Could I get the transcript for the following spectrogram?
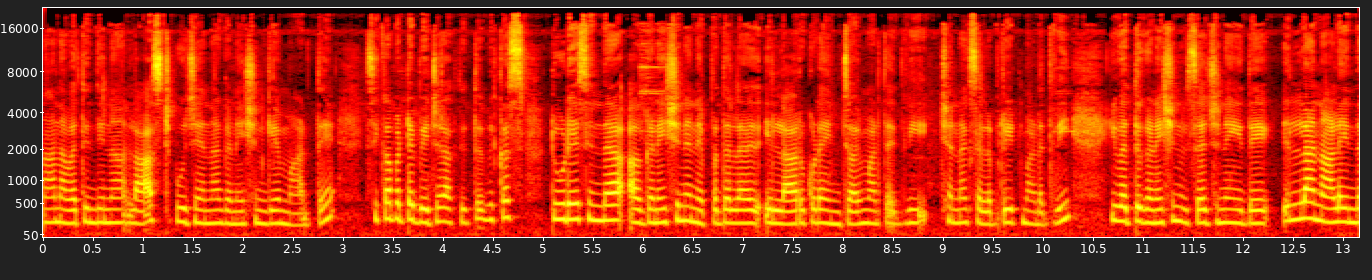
ನಾನು ಅವತ್ತಿನ ದಿನ ಲಾಸ್ಟ್ ಪೂಜೆಯನ್ನು ಗಣೇಶನಿಗೆ ಮಾಡಿದೆ. ಸಿಕ್ಕಾಪಟ್ಟೆ ಬೇಜಾರಾಗ್ತಿತ್ತು ಬಿಕಾಸ್ ಟೂ ಡೇಸಿಂದ ಗಣೇಶನ ನೆಪದಲ್ಲ ಎಲ್ಲರೂ ಕೂಡ ಎಂಜಾಯ್ ಮಾಡ್ತಾಯಿದ್ವಿ ಚೆನ್ನಾಗಿ ಸೆಲೆಬ್ರೇಟ್ ಮಾಡಿದ್ವಿ. ಇವತ್ತು ಗಣೇಶನ ವಿಸರ್ಜನೆ ಇದೆ. ಎಲ್ಲ ನಾಳೆಯಿಂದ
